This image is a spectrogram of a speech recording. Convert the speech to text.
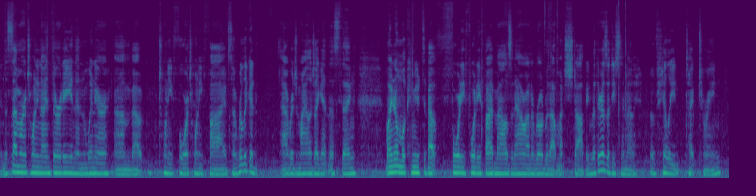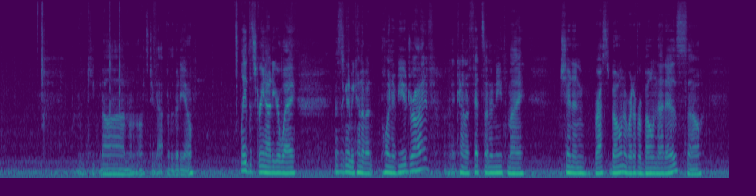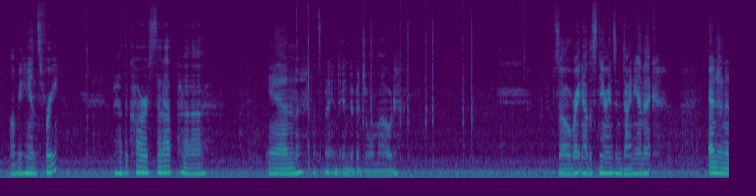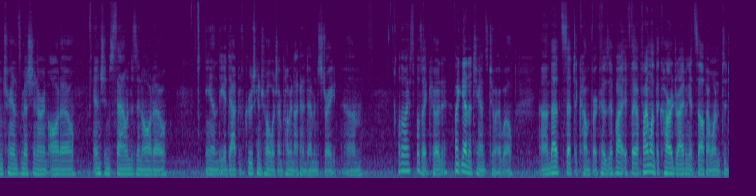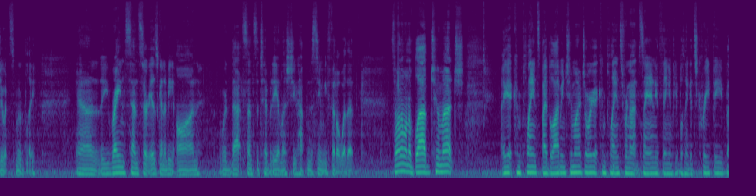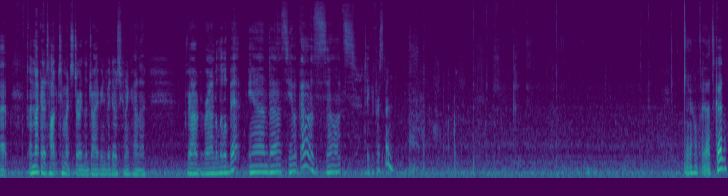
In the summer, 29, 30, and then the winter, um, about 24, 25. So really good average mileage I get in this thing. My normal commute's about 40, 45 miles an hour on a road without much stopping, but there is a decent amount of hilly type terrain. Keep it on, let's do that for the video. Leave the screen out of your way. This is gonna be kind of a point of view drive. It kind of fits underneath my chin and breastbone or whatever bone that is, so I'll be hands-free. I have the car set up uh, and let's put it into individual mode. So right now the steering's in dynamic. Engine and transmission are in auto. Engine sound is in auto. And the adaptive cruise control, which I'm probably not going to demonstrate. Um, although I suppose I could. If I get a chance to, I will. Um, that's set to comfort, because if I, if, the, if I want the car driving itself, I want it to do it smoothly. And the rain sensor is going to be on with that sensitivity unless you happen to see me fiddle with it. So I don't want to blab too much. I get complaints by blabbing too much or I get complaints for not saying anything and people think it's creepy, but I'm not going to talk too much during the driving video. Just going to kind of drive around a little bit and uh, see how it goes. So let's take it for a spin. Yeah, hopefully that's good.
